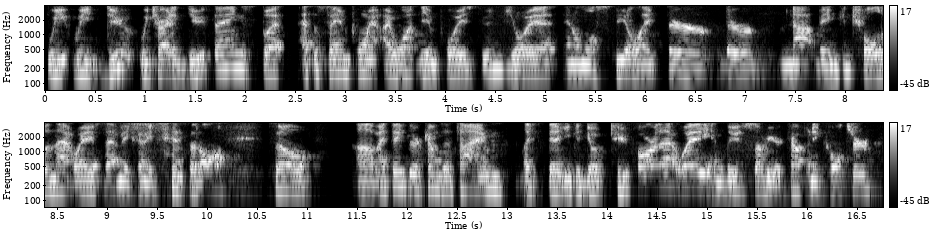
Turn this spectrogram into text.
we we do we try to do things, but at the same point, I want the employees to enjoy it and almost feel like they're they're not being controlled in that way. If that makes any sense at all. So um, I think there comes a time like that you could go too far that way and lose some of your company culture.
